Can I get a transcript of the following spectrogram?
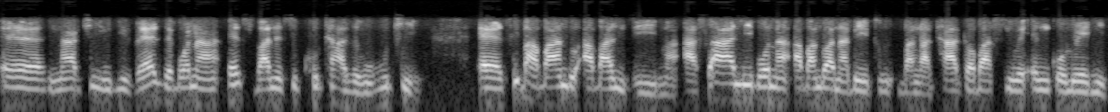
eh nathi ngiveze bona esivane sikhuthaze ukuthi eh sibabantu abanzima. Asali bona abantwana bethu bangathathwa basiwe enkolweni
